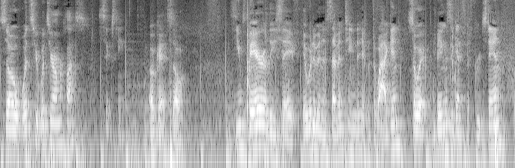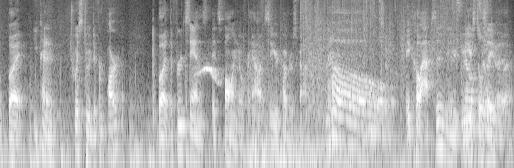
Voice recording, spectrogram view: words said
So what's your what's your armor class? Sixteen. Okay, so you barely save. It would have been a 17 to hit with the wagon, so it bangs against the fruit stand, but you kind of twist to a different part. But the fruit stand's it's falling over now, so your cover's gone. No. It collapses and It you're, you're still so safe, but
